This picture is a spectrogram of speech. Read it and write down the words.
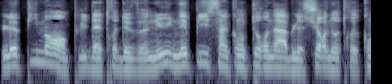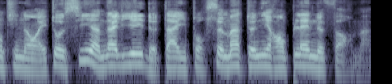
le piment en plus d'être devenu une épice incontournable sur notre continent est aussi un allié de taille pour se maintenir en pleine forme.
